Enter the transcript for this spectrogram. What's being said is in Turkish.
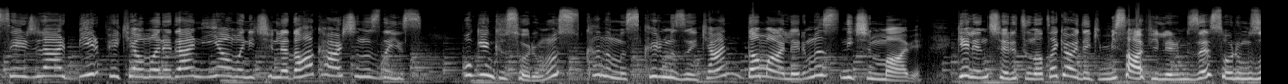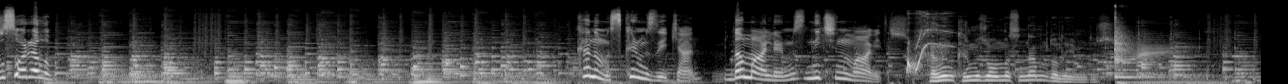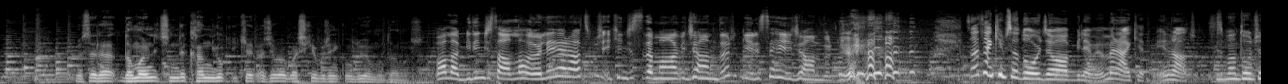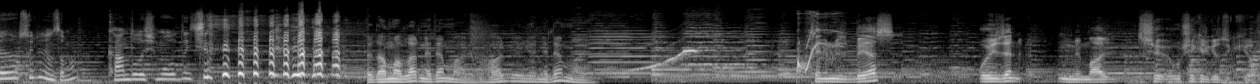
seyirciler bir peki ama neden iyi aman içinle daha karşınızdayız. Bugünkü sorumuz kanımız kırmızıyken damarlarımız niçin mavi? Gelin Şerit'in Ataköy'deki misafirlerimize sorumuzu soralım. Kanımız kırmızıyken damarlarımız niçin mavidir? Kanın kırmızı olmasından mı dolayı mıdır? Mesela damarın içinde kan yok iken acaba başka bir renk oluyor mu damar? Valla birincisi Allah öyle yaratmış, ikincisi de mavi candır, gerisi heyecandır diyor. Zaten kimse doğru cevabı bilemiyor merak etmeyin rahat olun. Siz bana doğru cevap söyleyin o zaman. Kan dolaşımı olduğu için. Damarlar neden mavi? Harbiden ya neden mavi? Tenimiz beyaz. O yüzden mi- mavi dışı o şekil gözüküyor.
